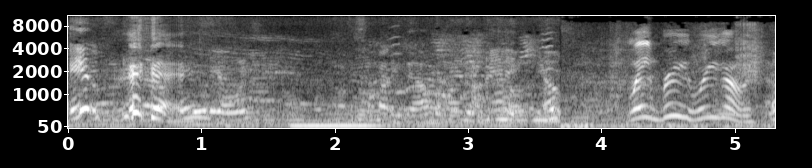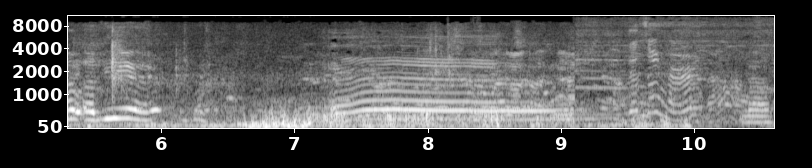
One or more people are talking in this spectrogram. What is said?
Ew. Wait, Bree, where you going? Oh, up here. Uh, does it hurt? No.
